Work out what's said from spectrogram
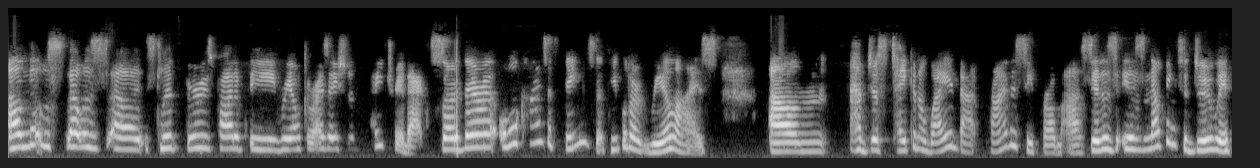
um, that was that was uh, slid through as part of the reauthorization of the Patriot Act. So there are all kinds of things that people don't realize um, have just taken away that privacy from us. It is is nothing to do with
